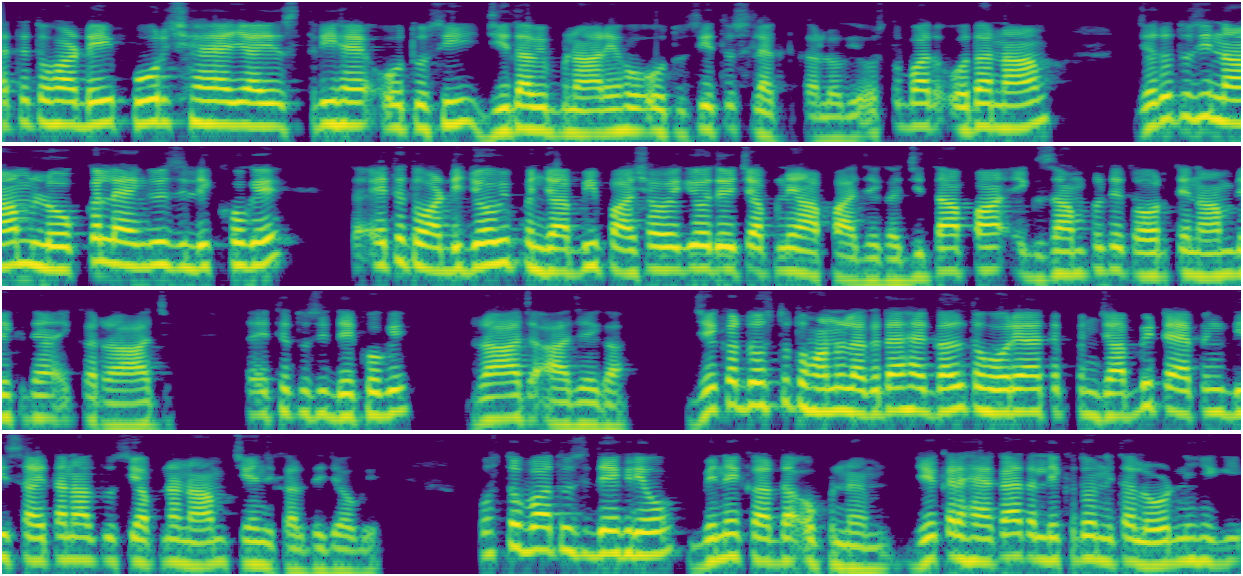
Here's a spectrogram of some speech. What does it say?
ਇੱਥੇ ਤੁਹਾਡੀ ਪੁਰਸ਼ ਹੈ ਜਾਂ ਇਸਤਰੀ ਹੈ, ਉਹ ਤੁਸੀਂ ਜਿਹਦਾ ਵੀ ਬਣਾ ਰਹੇ ਹੋ, ਉਹ ਤੁਸੀਂ ਇੱਥੇ ਸਿਲੈਕਟ ਕਰ ਲੋਗੇ ਉਸ ਤੋਂ ਬਾਅਦ ਉਹਦਾ ਨਾਮ, ਜਦੋਂ ਤੁਸੀਂ ਨਾਮ ਲੋਕਲ ਲੈਂਗੁਏਜ ਲਿਖੋਗੇ, ਤਾਂ ਇੱਥੇ ਤੁਹਾਡੀ ਜੋ ਵੀ ਪੰਜਾਬੀ ਭਾਸ਼ਾ ਹੋਏਗੀ, ਉਹਦੇ ਵਿੱਚ ਆਪਣੇ ਆਪ ਆ ਜਾਏਗਾ। ਜਿੱਦਾਂ ਆਪਾਂ ਐਗਜ਼ਾਮਪਲ ਦੇ ਤੌਰ ਤੇ ਨਾਮ ਲਿਖਦੇ ਹਾਂ, ਇੱਕ ਰਾਜ, ਤਾਂ ਇੱਥੇ ਤੁਸੀਂ ਦੇਖੋਗੇ ਰਾਜ ਆ ਜਾਏਗਾ। ਜੇਕਰ ਦੋਸਤੋ ਤੁਹਾਨੂੰ ਲੱਗਦਾ ਹੈ ਗਲਤ ਹੋ ਰਿਹਾ ਹੈ, ਤੇ ਪੰਜਾਬੀ ਟਾਈਪਿੰਗ ਦੀ ਸਹਾਇਤਾ ਨਾਲ ਤੁਸੀਂ ਆਪਣਾ ਨਾਮ ਚੇਂਜ ਕਰਦੇ ਜਾਓਗੇ। ਉਸ ਤੋਂ ਬਾਅਦ ਤੁਸੀਂ ਦੇਖ ਰਹੇ ਹੋ ਬਿਨੇਕਰ ਦਾ ਉਪਨਾਮ ਜੇਕਰ ਹੈਗਾ ਤਾਂ ਲਿਖ ਦਿਓ, ਨਹੀਂ ਤਾਂ ਲੋੜ ਨਹੀਂ ਹੈਗੀ।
